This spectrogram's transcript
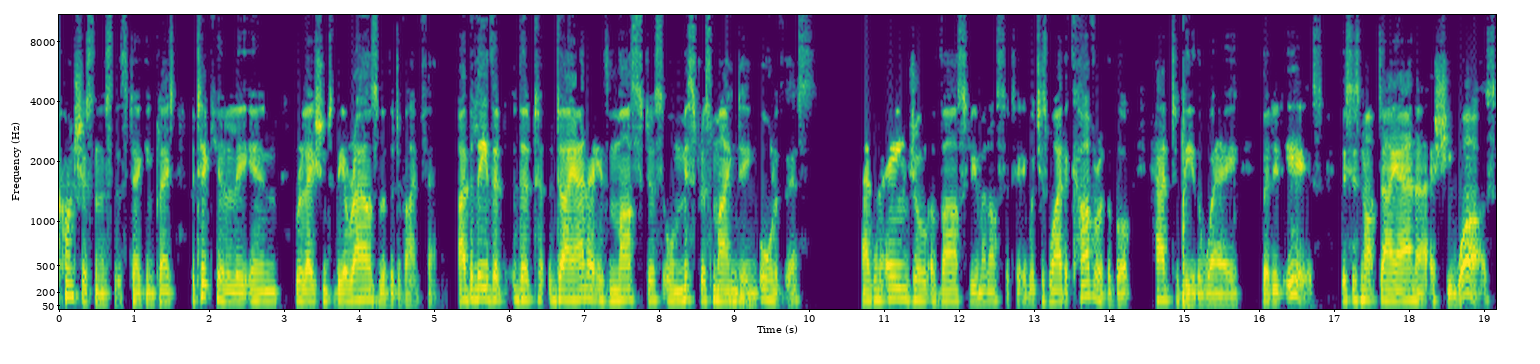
consciousness that's taking place, particularly in relation to the arousal of the divine feminine. I believe that, that Diana is master's or mistress minding all of this as an angel of vast luminosity, which is why the cover of the book had to be the way that it is. This is not Diana as she was.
